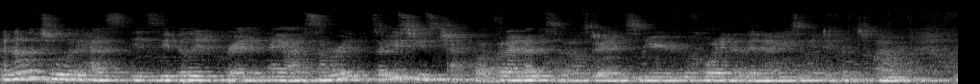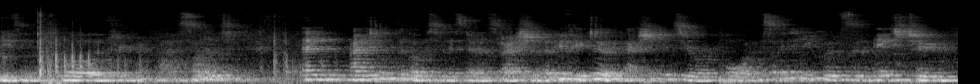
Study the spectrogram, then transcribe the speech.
Another tool that it has is the ability to create an AI summary. So I used to use Chatbot, but I noticed when I was doing this new recording that they're now using a different, um, using Claude 3.5 Sonnet. And I didn't click on this for this demonstration, but if you do, it actually gives you a report, something that you could submit to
